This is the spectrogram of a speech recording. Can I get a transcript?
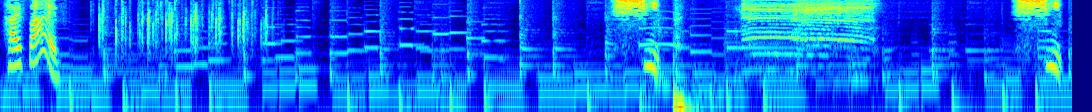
High five. Sheep. Sheep.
